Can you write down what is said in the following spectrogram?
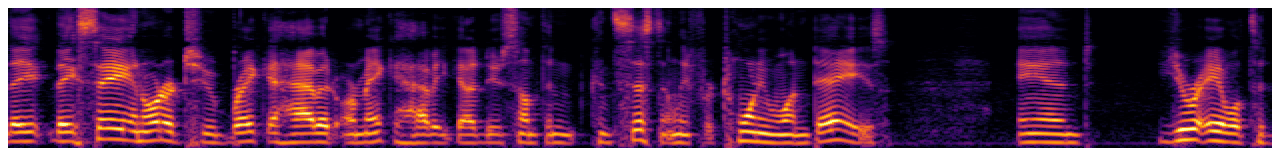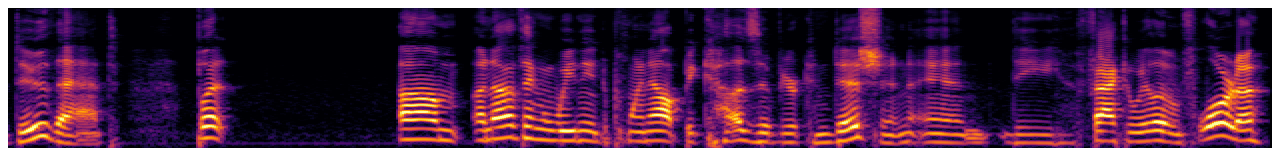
they they say in order to break a habit or make a habit, you got to do something consistently for 21 days, and you're able to do that. But um, another thing we need to point out because of your condition and the fact that we live in Florida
